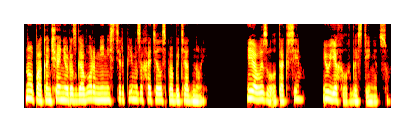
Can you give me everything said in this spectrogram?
но по окончанию разговора мне нестерпимо захотелось побыть одной. Я вызвала такси и уехала в гостиницу.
